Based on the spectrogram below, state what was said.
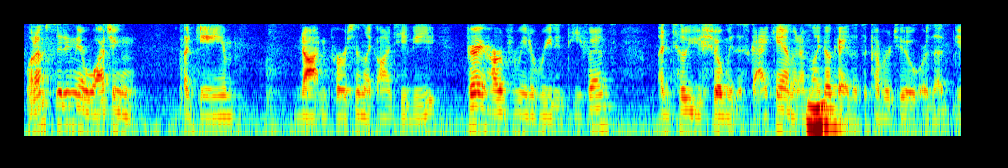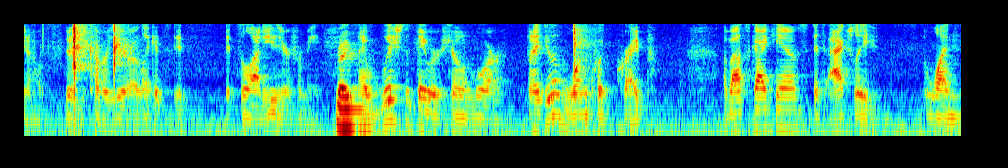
when I'm sitting there watching a game, not in person, like on TV. Very hard for me to read a defense until you show me the sky cam, and I'm like, mm-hmm. okay, that's a cover two, or that you know, there's a cover zero. Like it's it's it's a lot easier for me. Right. And I wish that they were shown more, but I do have one quick gripe about sky cams. It's actually one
